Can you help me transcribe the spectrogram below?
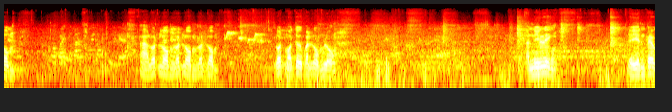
ลม อ่านไม่ต้องถือแก๊สอ่าลมลดลมลดลมลดมอเตอร์พัดลมลง อันนี้เร่งจะเห็นเปลว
